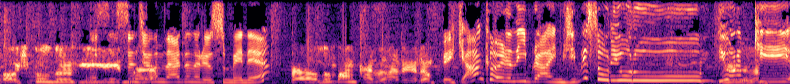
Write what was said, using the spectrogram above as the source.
Hoş bulduk. iyi Nasılsın yayınlar. canım? Nereden arıyorsun beni? Sağ olun Ankara'dan arıyorum. Peki Ankara'dan İbrahimciğime soruyorum. Diyorum Buyurun. ki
